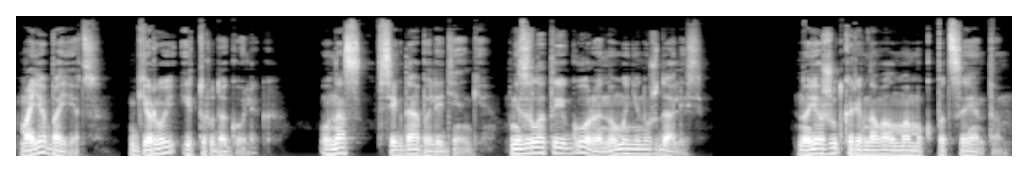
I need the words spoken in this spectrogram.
моя боец, герой и трудоголик. У нас всегда были деньги. Не золотые горы, но мы не нуждались. Но я жутко ревновал маму к пациентам.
